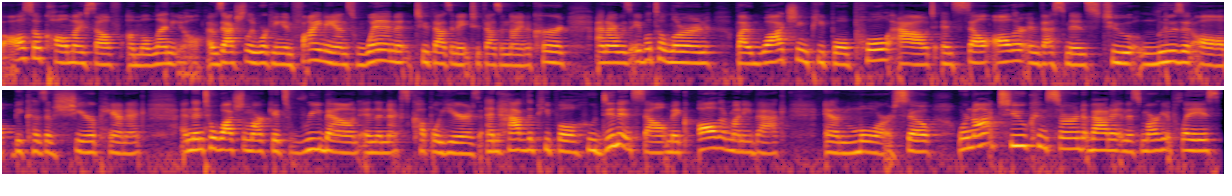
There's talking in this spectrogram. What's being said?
but also call myself a millennial. I was actually working in finance when 2008 2009 occurred, and I was able to learn by watching people pull out and sell all their investments to lose it all because of sheer panic. And then to watch the markets rebound in the next couple years and have the people who didn't sell make all their money back and more. So we're not too concerned about it in this marketplace.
